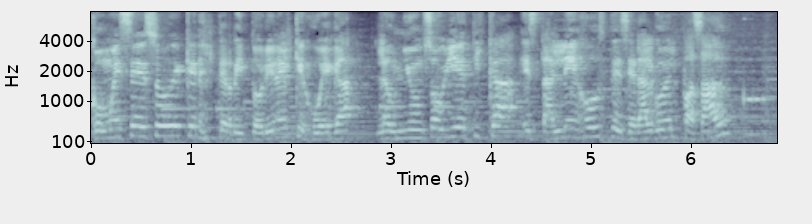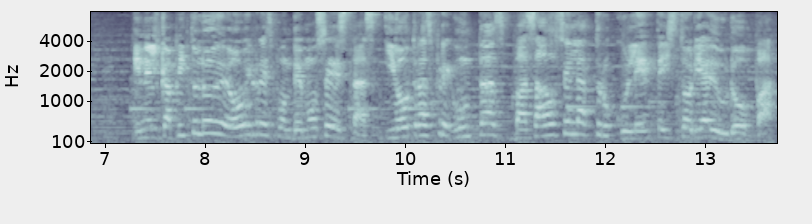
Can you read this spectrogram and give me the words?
¿Cómo es eso de que en el territorio en el que juega la Unión Soviética está lejos de ser algo del pasado? En el capítulo de hoy respondemos estas y otras preguntas basados en la truculenta historia de Europa,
